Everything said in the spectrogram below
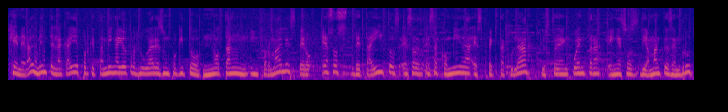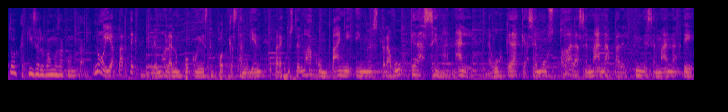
generalmente en la calle, porque también hay otros lugares un poquito no tan informales, pero esos detallitos, esa, esa comida espectacular que usted encuentra en esos diamantes en bruto, aquí se los vamos a contar. No, y aparte queremos hablar un poco en este podcast también para que usted nos acompañe en nuestra búsqueda semanal, la búsqueda que hacemos todas las semanas para el fin de semana de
